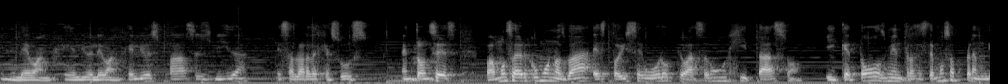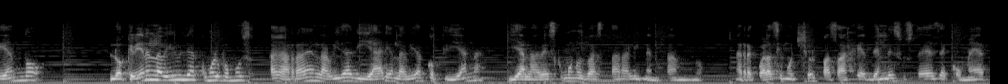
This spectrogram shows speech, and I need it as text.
en el Evangelio. El Evangelio es paz, es vida, es hablar de Jesús. Entonces, vamos a ver cómo nos va. Estoy seguro que va a ser un hitazo y que todos, mientras estemos aprendiendo lo que viene en la Biblia, cómo lo podemos agarrar en la vida diaria, en la vida cotidiana y a la vez cómo nos va a estar alimentando. Me recuerda así mucho el pasaje, denles ustedes de comer.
